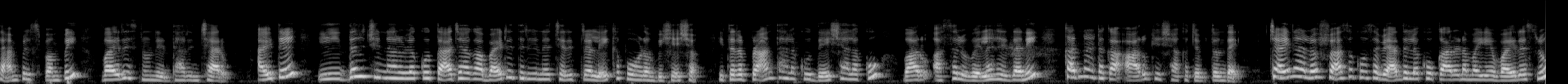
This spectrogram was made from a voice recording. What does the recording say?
శాంపిల్స్ పంపి వైరస్ను నిర్ధారించారు. అయితే ఈ ఇద్దరు చిన్నారులకు తాజాగా బయట తిరిగిన చరిత్ర లేకపోవడం విశేషం. ఇతర ప్రాంతాలకు దేశాలకు వారు అసలు వెళ్ళలేదని కర్ణాటక ఆరోగ్య శాఖ చెబుతుంది. చైనాలో శ్వాసకోశ వ్యాధులకు కారణమయ్యే వైరస్లు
